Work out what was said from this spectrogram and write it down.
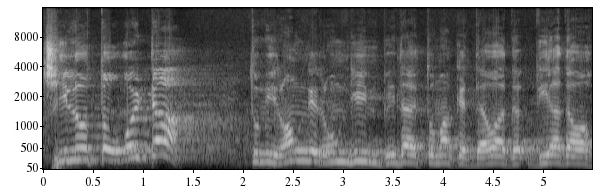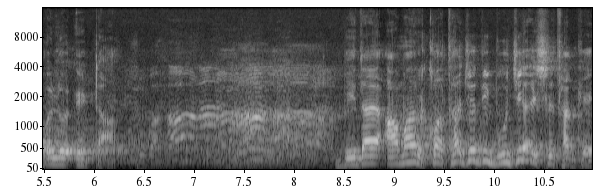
ছিল তো ওইটা। তুমি রঙ্গে রঙ্গিন বিদায় তোমাকে দেওয়া দিয়া দেওয়া হলো এটা। বিদায় আমার কথা যদি বুঝে এসে থাকে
